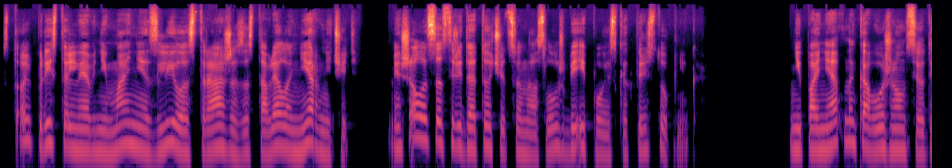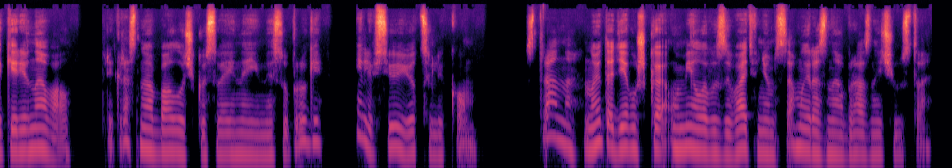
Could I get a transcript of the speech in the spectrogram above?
Столь пристальное внимание злило стража, заставляло нервничать, мешало сосредоточиться на службе и поисках преступника. Непонятно, кого же он все-таки ревновал, прекрасную оболочку своей наивной супруги или всю ее целиком. Странно, но эта девушка умела вызывать в нем самые разнообразные чувства.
